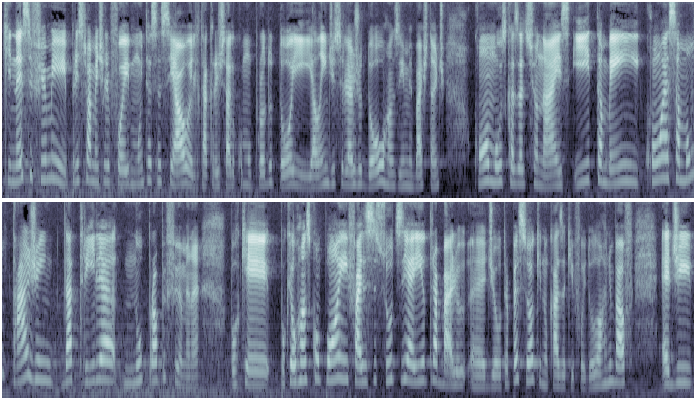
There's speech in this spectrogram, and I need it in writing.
que nesse filme, principalmente, ele foi muito essencial. Ele está acreditado como produtor e, além disso, ele ajudou o Hans Zimmer bastante com músicas adicionais e também com essa montagem da trilha no próprio filme, né? Porque, porque o Hans compõe e faz esses suits e aí o trabalho é, de outra pessoa, que no caso aqui foi do Lorne Balfe, é de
